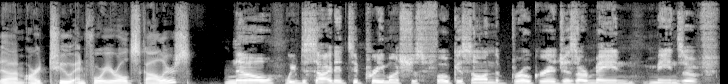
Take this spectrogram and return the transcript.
um, our 2 and 4 year old scholars? No, we've decided to pretty much just focus on the brokerage as our main means of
